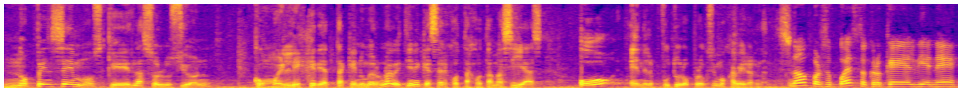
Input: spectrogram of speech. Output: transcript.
no pensemos que es la solución como el eje de ataque número 9. Tiene que ser JJ Macías o en el futuro próximo Javier Hernández. No, por supuesto, creo que él viene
